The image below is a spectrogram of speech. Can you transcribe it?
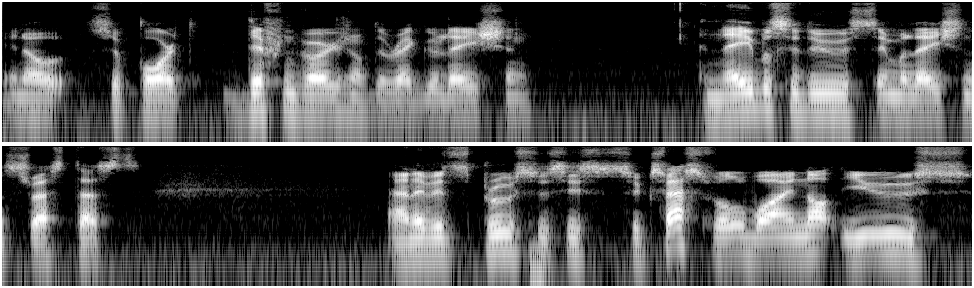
you know, support different version of the regulation, enables to do simulation stress tests. And if it proves to be successful, why not use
